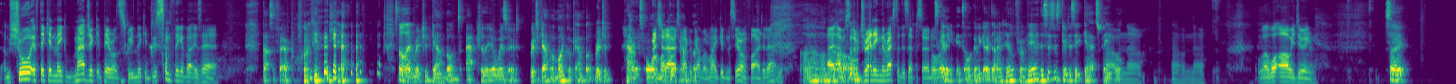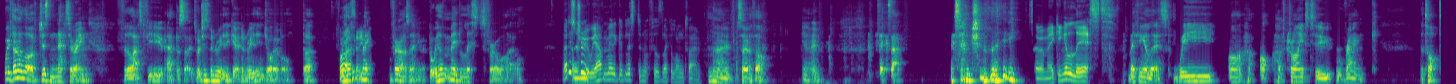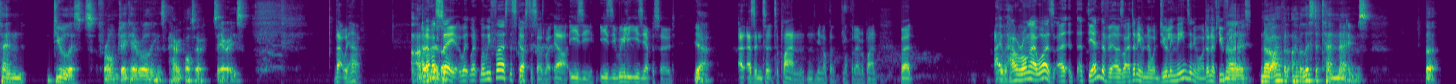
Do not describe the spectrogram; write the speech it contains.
I'm sure if they can make magic appear on screen, they can do something about his hair. That's a fair point. yeah. It's not like Richard Gambon's actually a wizard. Richard Gambon, Michael Gambon, Richard Harris, or Richard Michael Harris, Gambon. Michael Gambon. My goodness, you're on fire today. Aren't you? Oh, no. I, I'm sort of dreading the rest of this episode it's, already. gonna, it's all going to go downhill from here. This is as good as it gets, oh, people. Oh no! Oh no! Well, what are we doing? So, we've done a lot of just nattering for the last few episodes, which has been really good and really enjoyable. But For us, anyway. made- for us, anyway. But we haven't made lists for a while. That is Um, true. We haven't made a good list in what feels like a long time. No, so I thought, you know, fix that. Essentially, So we're making a list. making a list. We are, have tried to rank the top 10 duelists from J.K. Rowling's Harry Potter series. That we have. I and I must about- say, when, when- when we first discussed this, I was like, "Yeah, easy, easy, really easy episode." yeah, As in to, to plan. I mean, not that not that I ever plan, but I how wrong I was. I, at, the end of it, I was like, I don't even know what dueling means anymore. I don't know if you no, no, I have a, I have a list of 10 names, but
